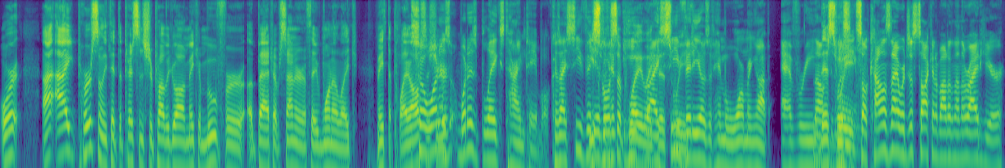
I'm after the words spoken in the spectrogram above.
Or I, I personally think the Pistons should probably go out and make a move for a backup center if they want to like make the playoffs. So this what year. is what is Blake's timetable? Because I see videos. He's supposed of him, to play, he- like, I this see week. videos of him warming up every no, this listen, week. So Collins and I were just talking about it on the ride here.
